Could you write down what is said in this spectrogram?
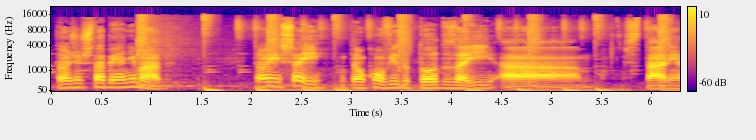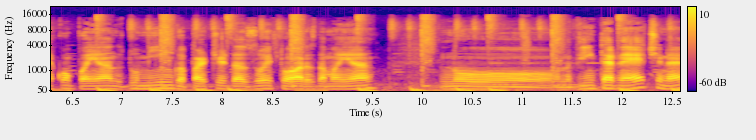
Então a gente está bem animado. Então é isso aí. Então convido todos aí a estarem acompanhando domingo a partir das 8 horas da manhã no, via internet, né?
